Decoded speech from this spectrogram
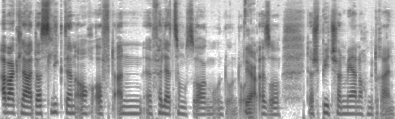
Aber klar, das liegt dann auch oft an äh, Verletzungssorgen und und und. Ja. Also da spielt schon mehr noch mit rein.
